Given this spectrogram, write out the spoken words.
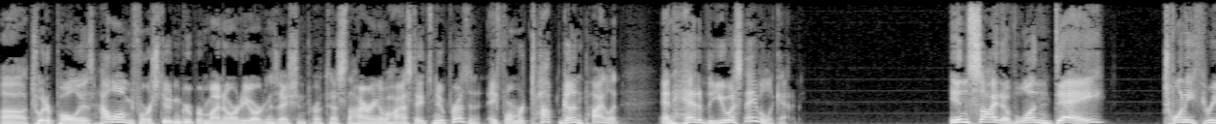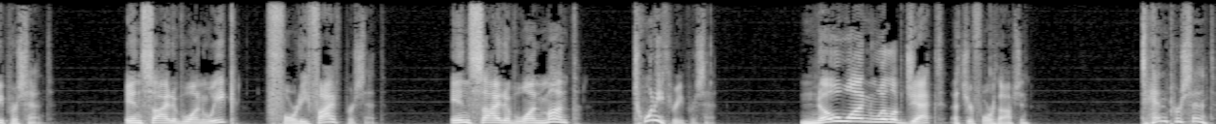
Uh, Twitter poll is How long before a student group or minority organization protests the hiring of Ohio State's new president, a former Top Gun pilot and head of the U.S. Naval Academy? Inside of one day, 23%. Inside of one week, 45%. Inside of one month, 23%. No one will object. That's your fourth option. 10%.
